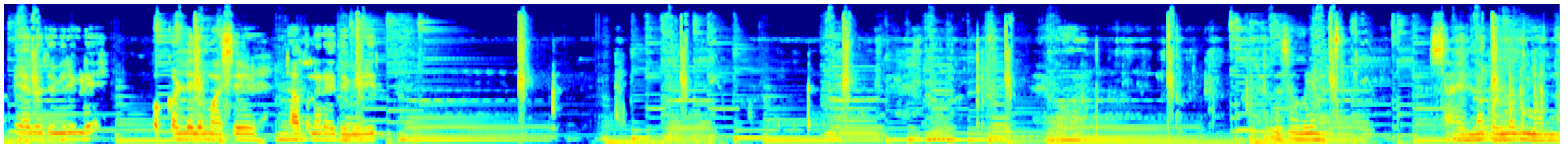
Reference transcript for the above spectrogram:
आम्ही आलो ते विहिरीकडे. पकडलेले मासे टाकणार आहे ते विहिरीत. आता सगळे साईडला पडलं तर मरणं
